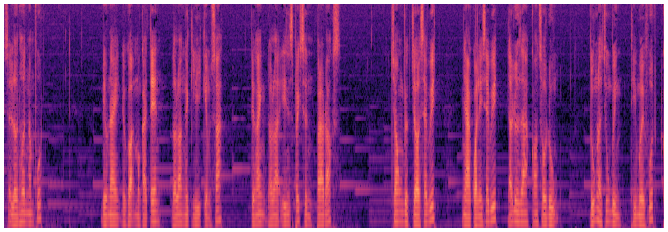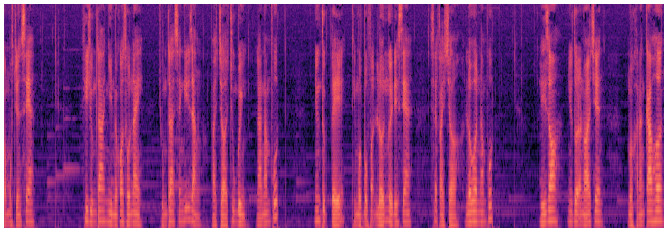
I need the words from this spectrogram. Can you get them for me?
sẽ lớn hơn 5 phút. Điều này được gọi một cái tên đó là nghịch lý kiểm soát. Tiếng Anh đó là Inspection Paradox. Trong việc chờ xe buýt, nhà quản lý xe buýt đã đưa ra con số đúng. Đúng là trung bình thì 10 phút có một chuyến xe. Khi chúng ta nhìn vào con số này, chúng ta sẽ nghĩ rằng phải chờ trung bình là 5 phút. Nhưng thực tế thì một bộ phận lớn người đi xe sẽ phải chờ lâu hơn 5 phút. Lý do như tôi đã nói ở trên, một khả năng cao hơn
